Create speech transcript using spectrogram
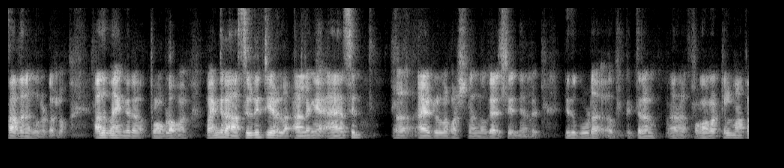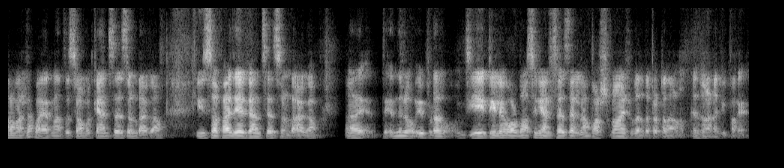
സാധനങ്ങളുണ്ടല്ലോ. അത് ഭയങ്കര പ്രോബ്ലമാണ് ഭയങ്കര ആസിഡിറ്റി ഉള്ള അല്ലെങ്കിൽ ആസിഡ് ആയിട്ടുള്ള ഭക്ഷണങ്ങൾ കഴിച്ചു കഴിഞ്ഞാൽ ഇത് കൂടെ ഇത്തരം കൊളറക്ടൽ മാത്രമല്ല വയറിനകത്ത് സ്റ്റൊമക് ക്യാൻസേഴ്സ് ഉണ്ടാകാം ഈസോഫാജിയൽ ക്യാൻസേഴ്സ് ഉണ്ടാകാം എന്തിനോ ഇവിടെ ജി ഐ ടിയിലെ ഓൾമോസ്റ്റ് ക്യാൻസേഴ്സ് എല്ലാം ഭക്ഷണമായിട്ട് ബന്ധപ്പെട്ടതാണ് എന്ന് വേണമെങ്കിൽ പറയാം.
